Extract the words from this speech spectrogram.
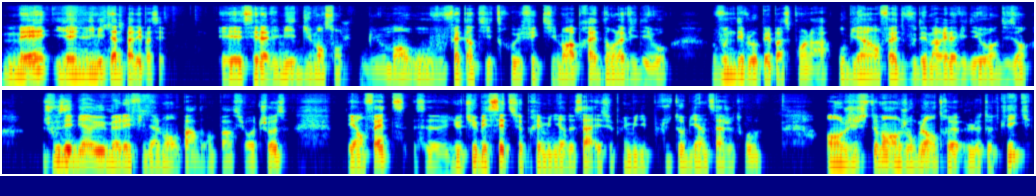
mais il y a une limite à ne pas dépasser. Et c'est la limite du mensonge, du moment où vous faites un titre, où effectivement, après, dans la vidéo, vous ne développez pas ce point-là, ou bien, en fait, vous démarrez la vidéo en disant je vous ai bien eu, mais allez, finalement, on part, sur autre chose. Et en fait, YouTube essaie de se prémunir de ça et se prémunit plutôt bien de ça, je trouve, en justement en jonglant entre le taux de clic,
